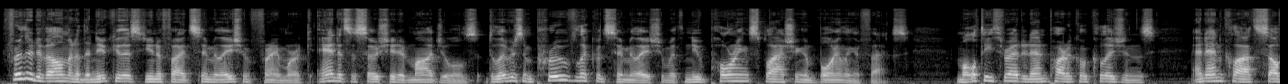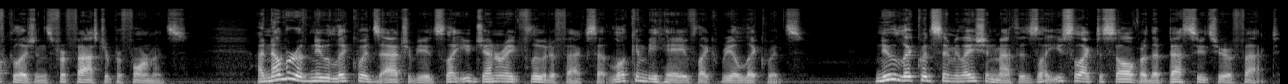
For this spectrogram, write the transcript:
Further development of the Nucleus Unified Simulation Framework and its associated modules delivers improved liquid simulation with new pouring, splashing, and boiling effects, multi-threaded nParticle collisions, and nCloth self-collisions for faster performance. A number of new liquids attributes let you generate fluid effects that look and behave like real liquids. New liquid simulation methods let you select a solver that best suits your effect.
